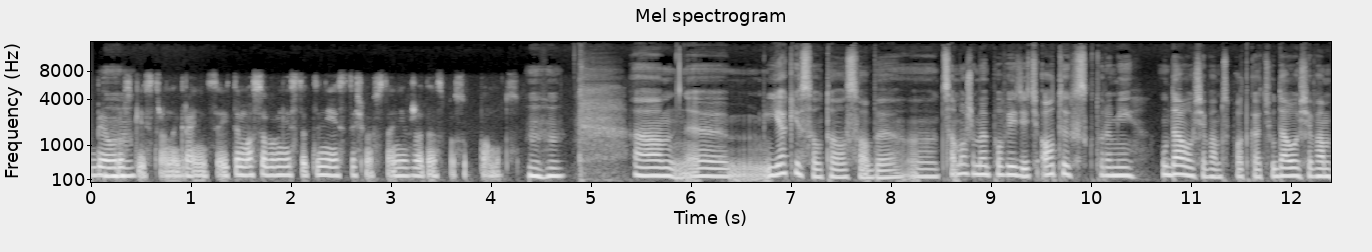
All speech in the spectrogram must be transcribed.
białoruskiej mhm. strony granicy. I tym osobom niestety nie jesteśmy w stanie w żaden sposób pomóc. Mhm. A, jakie są to osoby? Co możemy powiedzieć o tych, z którymi udało się Wam spotkać, udało się Wam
